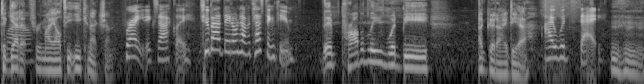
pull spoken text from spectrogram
to get it through my LTE connection. Right. Exactly. Too bad they don't have a testing team. It probably would be a good idea. I would say. Mm-hmm.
